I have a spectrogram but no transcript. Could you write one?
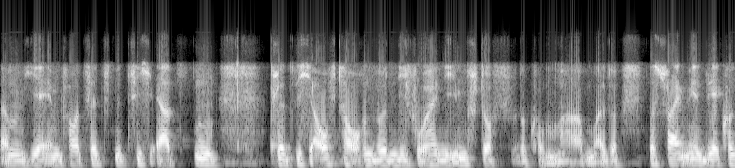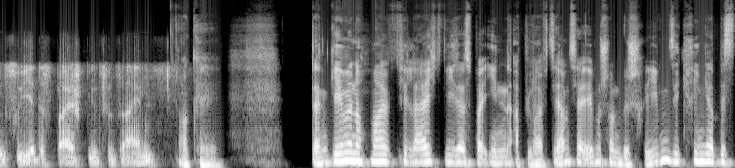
ähm, hier MVZs mit zig Ärzten plötzlich auftauchen würden, die vorher nie Impfstoff bekommen haben. Also das scheint mir ein sehr konstruiertes Beispiel zu sein. Okay. Dann gehen wir nochmal vielleicht, wie das bei Ihnen abläuft. Sie haben es ja eben schon beschrieben. Sie kriegen ja bis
